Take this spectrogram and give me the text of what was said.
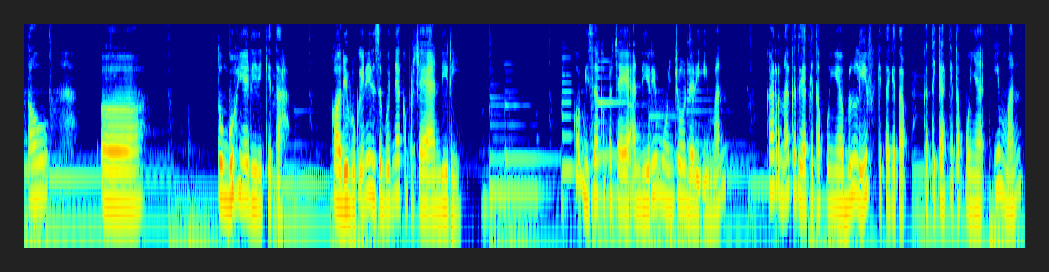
atau uh, tumbuhnya diri kita. Kalau di buku ini disebutnya kepercayaan diri. Kok bisa kepercayaan diri muncul dari iman? Karena ketika kita punya belief, kita kita ketika kita punya iman,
